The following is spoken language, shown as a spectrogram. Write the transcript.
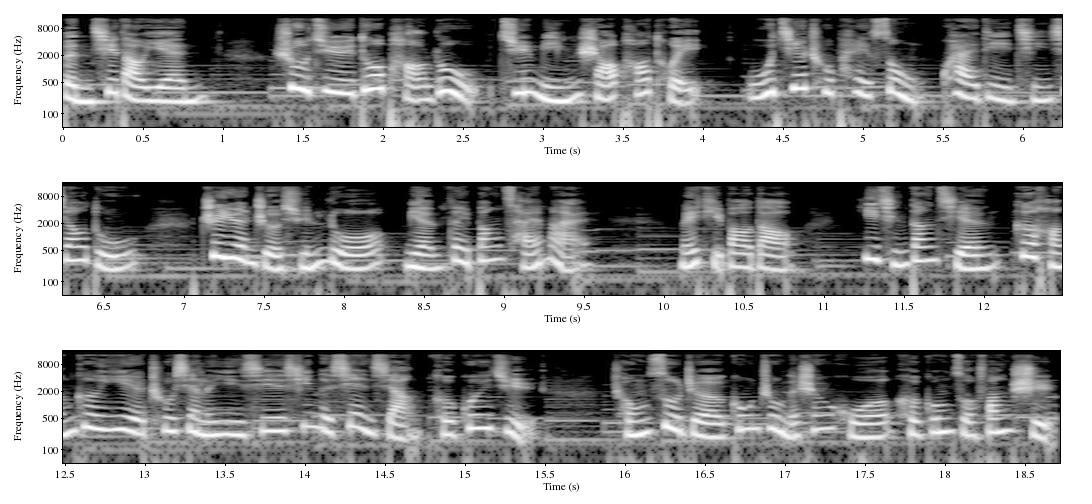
本期导言：数据多跑路，居民少跑腿，无接触配送，快递勤消毒，志愿者巡逻，免费帮采买。媒体报道，疫情当前，各行各业出现了一些新的现象和规矩。重塑着公众的生活和工作方式，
